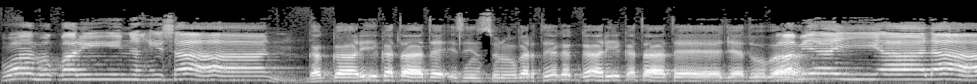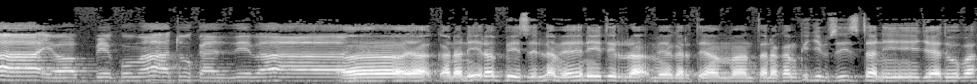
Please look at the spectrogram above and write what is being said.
ومقرين حسان. kataate isin sunuu gartee gaggaarii kataate jee duuba فبأي آلاء ربكما تكذبان؟ آية كانني ربي سلميني ترى مي غرتي أمان تنا كم كجبسيستني جee duuba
